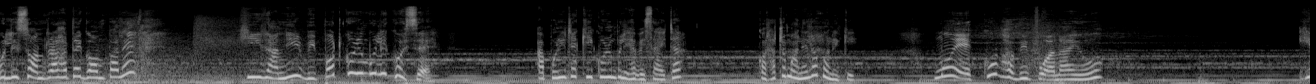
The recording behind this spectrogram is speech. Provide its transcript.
বুলি চন্দ্ৰাহঁতে গম পালে সি ৰাণীৰ বিপদ কৰিম বুলি কৈছে। আপুনি এতিয়া কি কৰিম বুলি ভাবিছে আইতা? কথাটো মানি ল'ব নেকি? মই একো ভাবি পোৱা নাই অ' সি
